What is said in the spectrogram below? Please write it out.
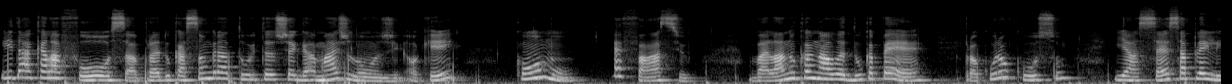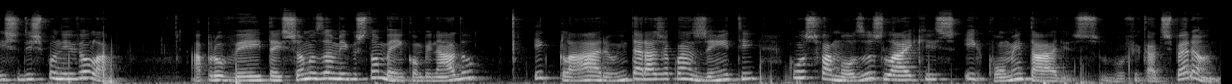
e dar aquela força para a educação gratuita chegar mais longe, ok? Como? É fácil. Vai lá no canal Educa PE, procura o curso e acessa a playlist disponível lá. Aproveita e chama os amigos também, combinado? E claro, interaja com a gente com os famosos likes e comentários. Vou ficar te esperando.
